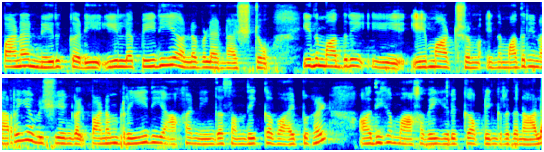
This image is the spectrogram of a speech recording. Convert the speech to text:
பண நெருக்கடி இல்லை பெரிய அளவில் நஷ்டம் இது மாதிரி ஏ- ஏமாற்றம் இந்த மாதிரி நிறைய விஷயங்கள் பணம் ரீதியாக நீங்கள் சந்திக்க வாய்ப்புகள் அதிகமாகவே இருக்குது அப்படிங்கிறதுனால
